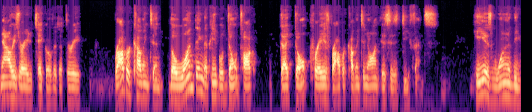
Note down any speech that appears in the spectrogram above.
Now he's ready to take over the three. Robert Covington, the one thing that people don't talk that don't praise Robert Covington on is his defense. He is one of the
